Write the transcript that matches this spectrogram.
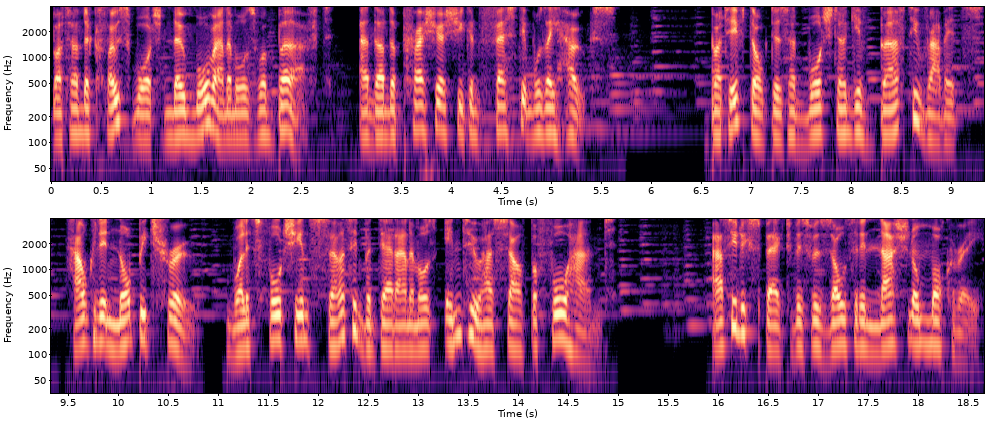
But under close watch, no more animals were birthed, and under pressure, she confessed it was a hoax. But if doctors had watched her give birth to rabbits, how could it not be true? Well, it's thought she inserted the dead animals into herself beforehand, as you'd expect, this resulted in national mockery,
